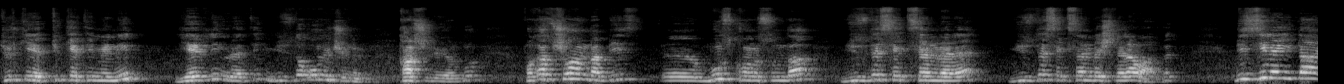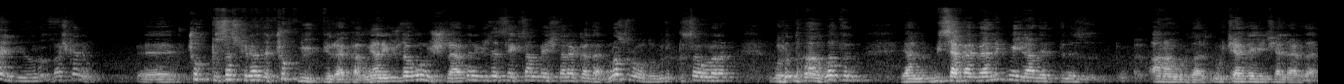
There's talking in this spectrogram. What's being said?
Türkiye tüketiminin yerli üretim yüzde on üçünü karşılıyordu. Fakat şu anda biz e, muz konusunda yüzde seksenlere, yüzde seksen beşlere vardık. Biz yine iddia ediyoruz. Başkanım e, çok kısa sürede çok büyük bir rakam. Yani yüzde on üçlerden yüzde seksen beşlere kadar. Nasıl oldu? Bunu kısa olarak bunu da anlatın. Yani bir seferberlik mi ilan ettiniz Anamur'da, bu çevre ilçelerde?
